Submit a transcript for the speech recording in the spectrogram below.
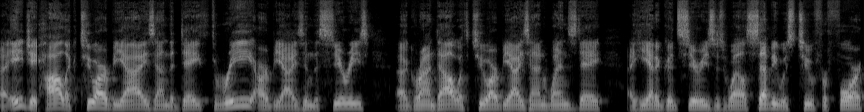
Uh, AJ Pollock, two RBIs on the day, three RBIs in the series. Uh, Grandal with two RBIs on Wednesday. Uh, he had a good series as well. Seby was two for four,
